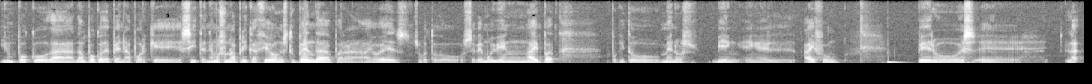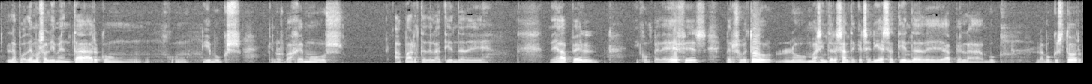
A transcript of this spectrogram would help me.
Y un poco da, da un poco de pena porque sí, tenemos una aplicación estupenda para iOS, sobre todo se ve muy bien en un iPad, un poquito menos bien en el iPhone, pero es eh, la, la, podemos alimentar con ebooks que nos bajemos aparte de la tienda de, de Apple y con PDFs, pero sobre todo lo más interesante que sería esa tienda de Apple, la, Book, la Bookstore,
